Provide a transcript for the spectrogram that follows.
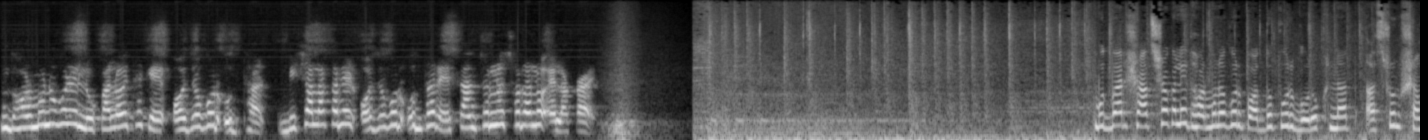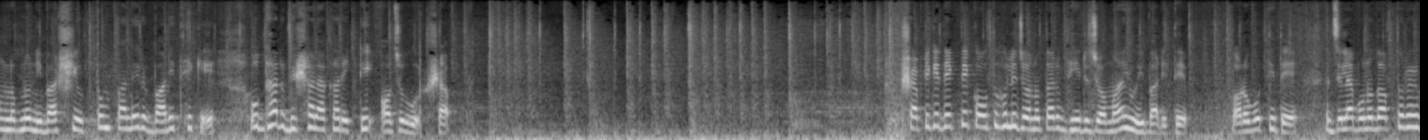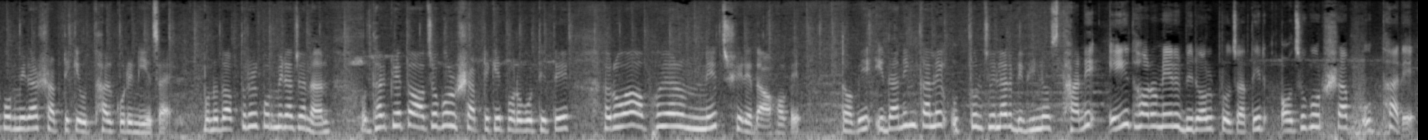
ধর্মনগরের লোকালয় থেকে অজগর উদ্ধার। বিশাল আকারের অজগর উদ্ধারে চাঞ্চল্য ছড়ালো এলাকায়। বুধবার সাত সকালে ধর্মনগর পদ্মপুর গোরখনাথ আশ্রম সংলগ্ন নিবাসী উত্তম পালের বাড়ি থেকে উদ্ধার বিশাল আকার একটি অজগর সাপ। সাপটিকে দেখতে কৌতূহলী জনতার ভিড় জমায় ওই বাড়িতে। পরবর্তীতে জেলা বন দপ্তরের কর্মীরা সাপটিকে উদ্ধার করে নিয়ে যায়। বন দপ্তরের কর্মীরা জানান, উদ্ধারকৃত অজগর সাপটিকে পরবর্তীতে রোয়া অভয়ারণ্যে ছেড়ে দেওয়া হবে। তবে ইদানিংকালে উত্তর জেলার বিভিন্ন স্থানে এই ধরনের বিরল প্রজাতির অজগর সাপ উদ্ধারে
